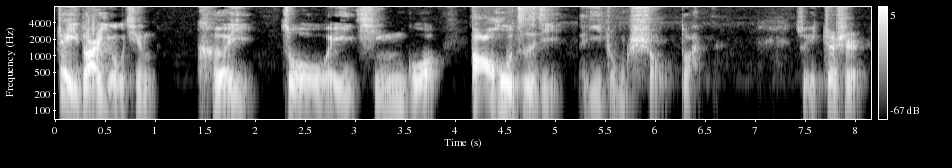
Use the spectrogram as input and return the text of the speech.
这一段友情可以作为秦国保护自己的一种手段。所以这是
